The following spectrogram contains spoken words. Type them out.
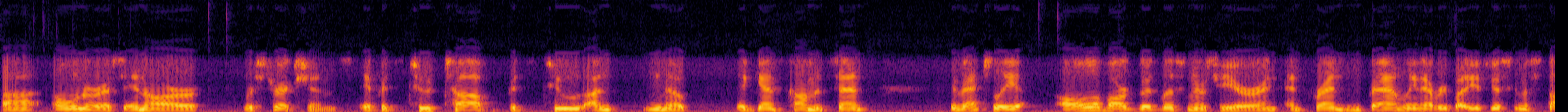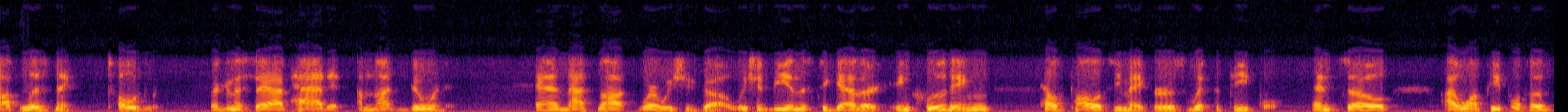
uh, onerous in our restrictions, if it's too tough, if it's too, un, you know, against common sense, eventually all of our good listeners here and, and friends and family and everybody is just going to stop listening totally. They're going to say, I've had it. I'm not doing it. And that's not where we should go. We should be in this together, including health policymakers with the people. And so I want people to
